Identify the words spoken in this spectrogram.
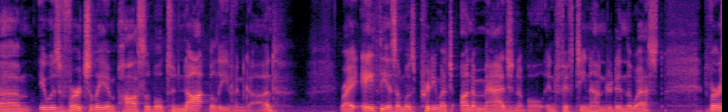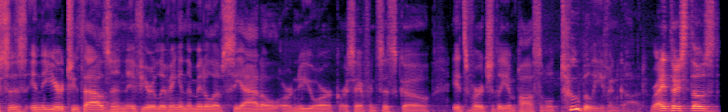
um, it was virtually impossible to not believe in God, right? Atheism was pretty much unimaginable in 1500 in the West. Versus in the year 2000, if you're living in the middle of Seattle or New York or San Francisco, it's virtually impossible to believe in God, right? There's those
